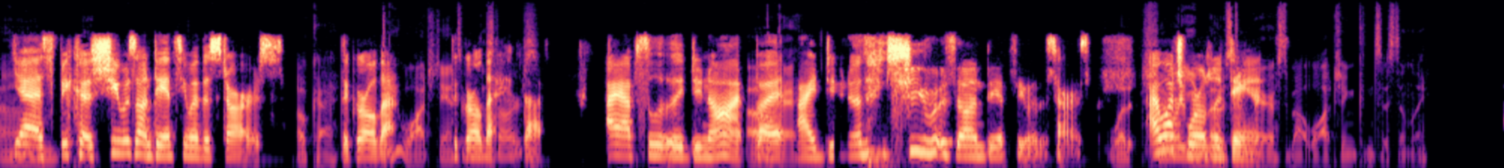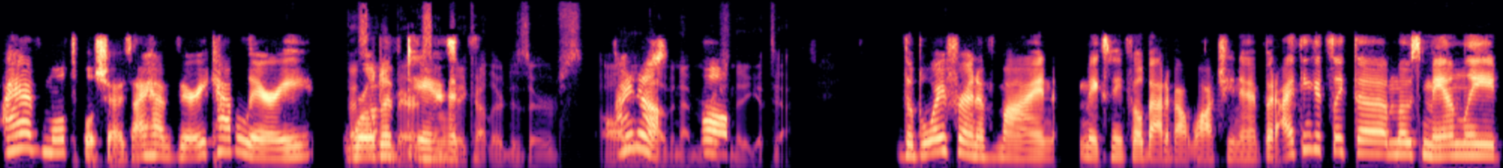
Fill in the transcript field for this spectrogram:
Um, yes, because she was on Dancing with the Stars. okay. The girl that you watch Dancing the girl that the Stars? that. I absolutely do not, Oh, but okay. I do know that she was on Dancing with the Stars. What I watch World of Dance. Embarrassed about watching consistently. I have multiple shows. I have Very Cavallari, That's World of. Dance. Jay Cutler deserves all I the know. love and admiration Well, that he gets. Yeah. the boyfriend of mine makes me feel bad about watching it, but I think it's like the most manly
